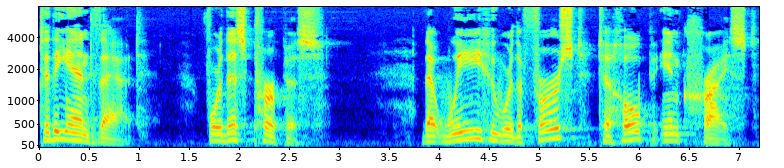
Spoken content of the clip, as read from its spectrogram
to the end that, for this purpose, that we who were the first to hope in Christ,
